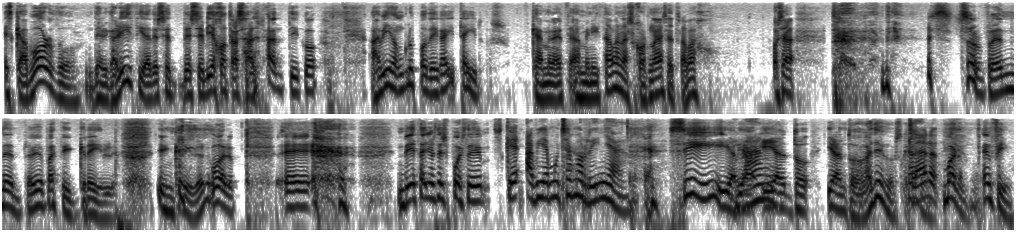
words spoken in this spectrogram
es que a bordo del Galicia, de ese, de ese viejo transatlántico, había un grupo de gaiteiros que ameniz- amenizaban las jornadas de trabajo. O sea, sorprendente, a mí me parece increíble. Increíble. Bueno, eh, diez años después de, Es que había mucha morriña. Sí, y, había- y eran, to- y eran todos gallegos. Claro. Bueno, en fin.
